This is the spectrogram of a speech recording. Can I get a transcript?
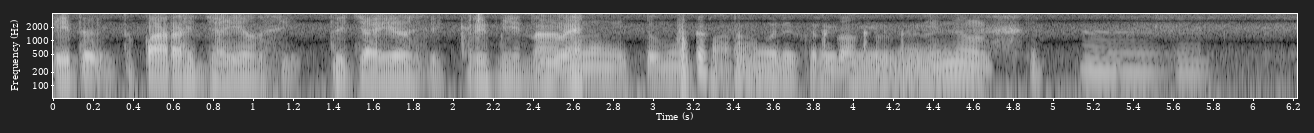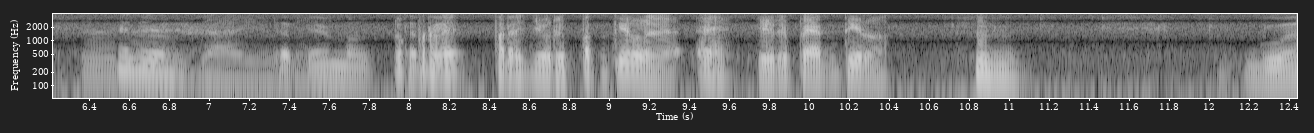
Itu itu parah jahil sih. Itu jahil sih kriminal. Iya ya lah itu mah parah. Udah kriminal. kriminal. Itu. Aduh, jahil, tapi emang lu tapi pernah pernah nyuri pentil ya eh nyuri pentil gua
